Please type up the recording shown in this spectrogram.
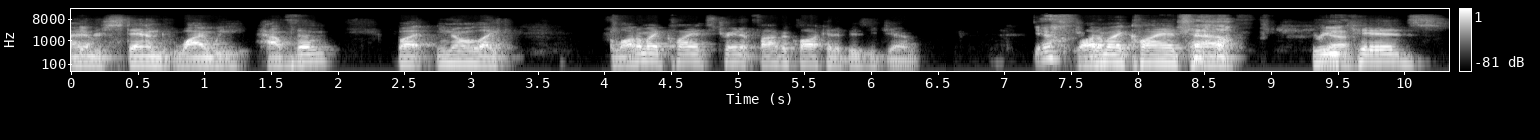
I Yeah. understand why we have them, but you know, like a lot of my clients train at five o'clock at a busy gym. Yeah. A lot of my clients Yeah. have three Yeah. kids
